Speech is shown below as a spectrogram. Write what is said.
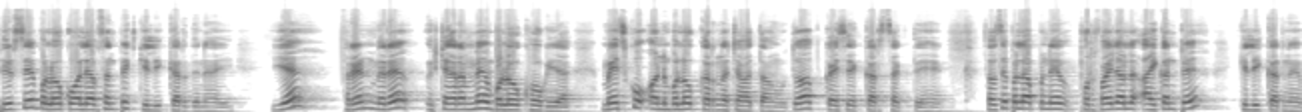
फिर से ब्लॉक वाले ऑप्शन पे क्लिक कर देना है। ये फ्रेंड मेरे इंस्टाग्राम में ब्लॉक हो गया। मैं इसको अनब्लॉक करना चाहता हूँ। तो आप कैसे कर सकते हैं? सबसे पहले अपने प्रोफ़ाइल वाले आइकन पे क्लिक करना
